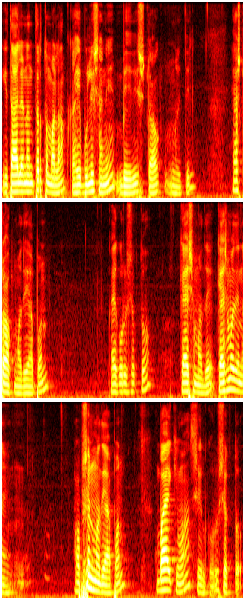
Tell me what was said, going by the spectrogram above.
इथं आल्यानंतर तुम्हाला काही बुलिश आणि बेरी स्टॉक मिळतील. ह्या स्टॉकमध्ये आपण काय करू शकतो? कॅशमध्ये कॅशमध्ये नाही ऑप्शनमध्ये आपण बाय किंवा सेल करू शकतो.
